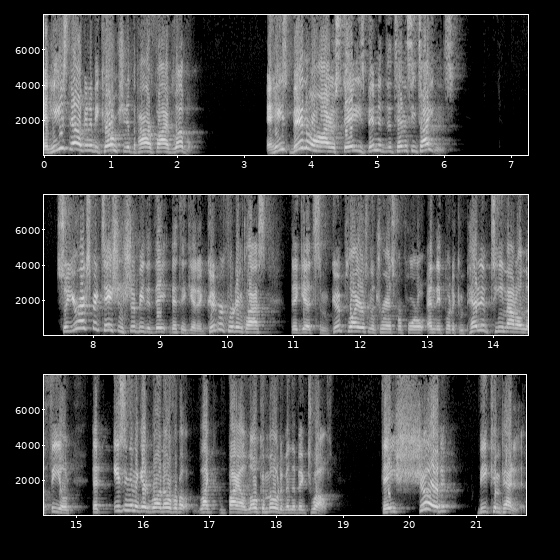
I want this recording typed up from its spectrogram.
And he's now going to be coaching at the Power Five level. And he's been to Ohio State, he's been to the Tennessee Titans. So your expectation should be that they that they get a good recruiting class, they get some good players in the transfer portal, and they put a competitive team out on the field that isn't going to get run over like by a locomotive in the Big 12. They should be competitive.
